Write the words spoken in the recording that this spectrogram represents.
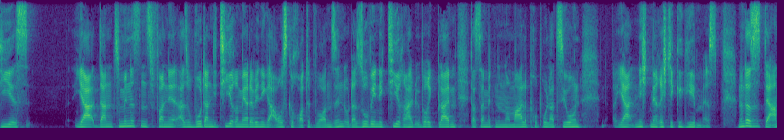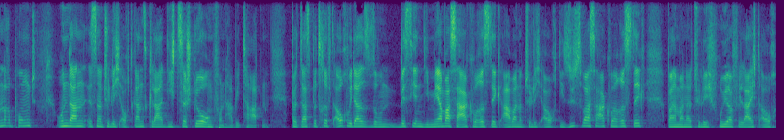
die es ja dann zumindest von also wo dann die Tiere mehr oder weniger ausgerottet worden sind oder so wenig Tiere halt übrig bleiben, dass damit eine normale Population ja nicht mehr richtig gegeben ist. Und das ist der andere Punkt. Und dann ist natürlich auch ganz klar die Zerstörung von Habitaten. Das betrifft auch wieder so ein bisschen die Meerwasseraquaristik, aber natürlich auch die Süßwasseraquaristik, weil man natürlich früher vielleicht auch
